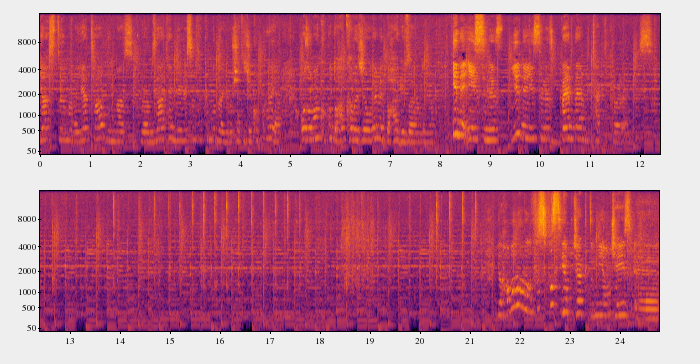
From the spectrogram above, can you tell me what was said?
yastığıma ve yatağa bundan sıkıyorum. Zaten nevresim takımı da yumuşatıcı kokuyor ya. O zaman koku daha kalıcı oluyor ve daha güzel oluyor. Yine iyisiniz, yine iyisiniz. Benden bir taktik öğrendiniz. Fıs yapacaktım ya. Çeyiz e,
